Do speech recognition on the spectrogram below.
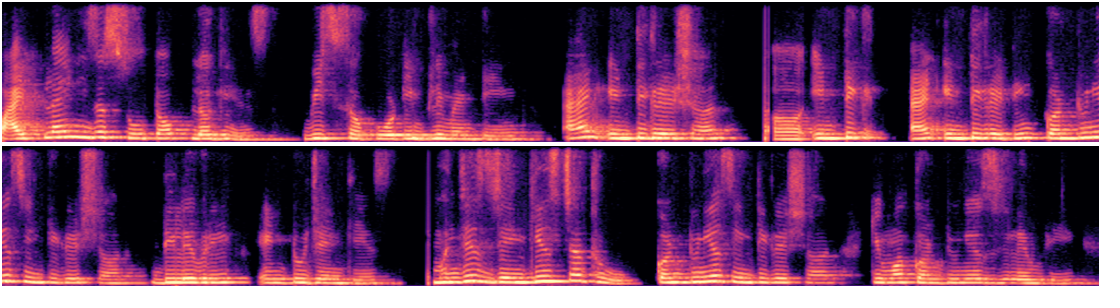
Pipeline is a suite of plugins which support implementing and integration uh, integ and integrating continuous integration delivery into Jenkins. म्हणजेच जेंकिन्सच्या थ्रू कंटिन्युअस इंटिग्रेशन किंवा कंटिन्युअस डिलिव्हरी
